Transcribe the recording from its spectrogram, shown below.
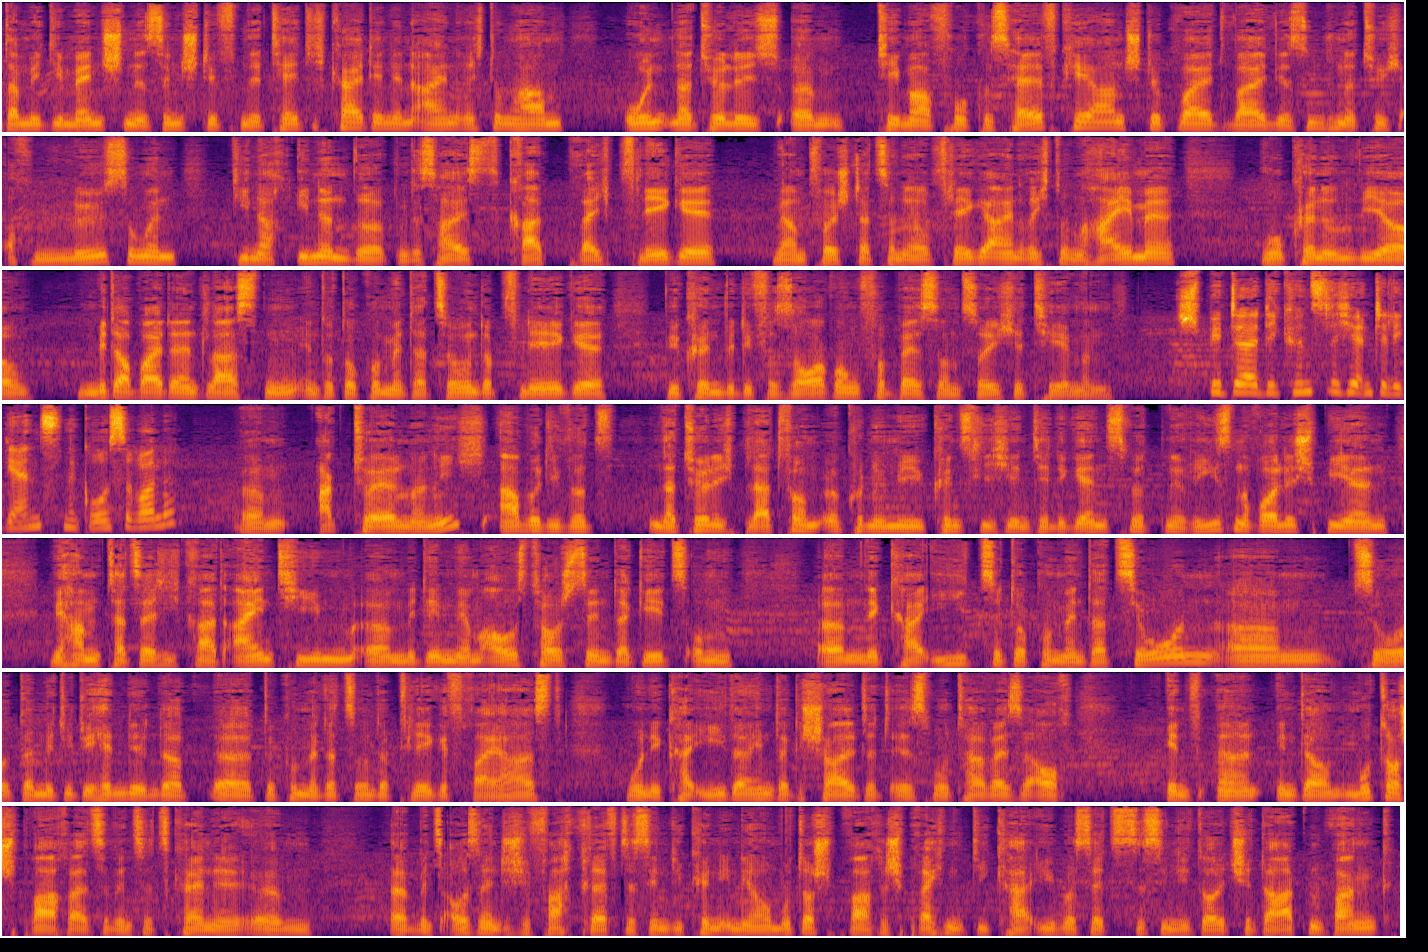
damit die Menschen eine sinnstiftende Tätigkeit in den Einrichtungen haben. Und natürlich ähm, Thema Focus Healthcare ein Stück weit, weil wir suchen natürlich auch Lösungen, die nach innen wirken. Das heißt, gerade Bereich Pflege, wir haben vollstationäre Pflegeeinrichtungen, Heime, wo können wir Mitarbeiter entlasten in der Dokumentation der Pflege, wie können wir die Versorgung verbessern, solche Themen. Spielt da die künstliche Intelligenz eine große Rolle? Ähm, aktuell noch nicht, aber die wird natürlich Plattformökonomie, künstliche Intelligenz wird eine Riesenrolle spielen. Wir haben tatsächlich gerade ein Team, äh, mit dem wir im Austausch sind. Da geht es um ähm, eine KI zur Dokumentation, ähm, so, damit du die Hände in der äh, Dokumentation der Pflege frei hast, wo eine KI dahinter geschaltet ist, wo teilweise auch in, äh, in der Muttersprache, also wenn es jetzt keine ähm, äh, wenn es ausländische Fachkräfte sind, die können in ihrer Muttersprache sprechen, die KI übersetzt es in die deutsche Datenbank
